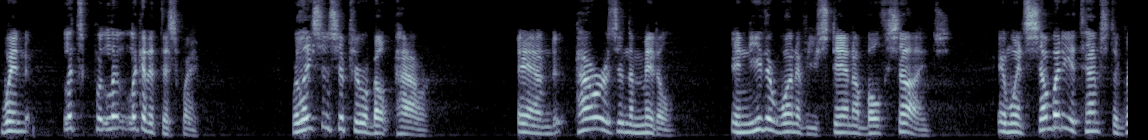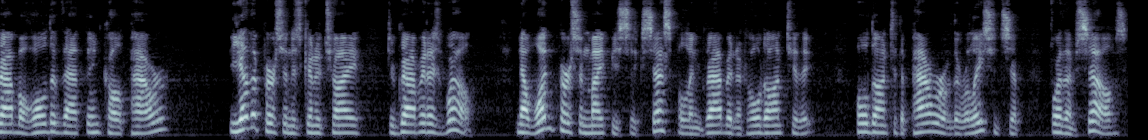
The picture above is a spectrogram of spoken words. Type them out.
when let's put, look at it this way. Relationships are about power. And power is in the middle. And neither one of you stand on both sides. And when somebody attempts to grab a hold of that thing called power, the other person is going to try to grab it as well. Now, one person might be successful in grabbing and hold on to the hold on to the power of the relationship for themselves,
